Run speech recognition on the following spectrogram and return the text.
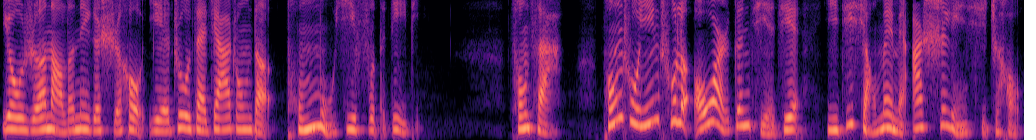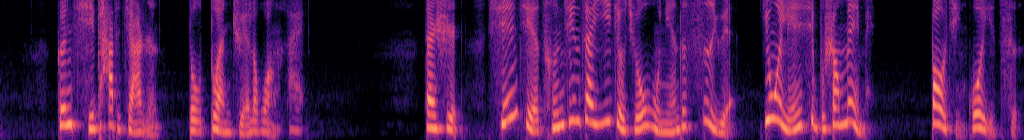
又惹恼了那个时候也住在家中的同母异父的弟弟。从此啊，彭楚莹除了偶尔跟姐姐以及小妹妹阿诗联系之后，跟其他的家人都断绝了往来。但是贤姐曾经在一九九五年的四月，因为联系不上妹妹，报警过一次。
